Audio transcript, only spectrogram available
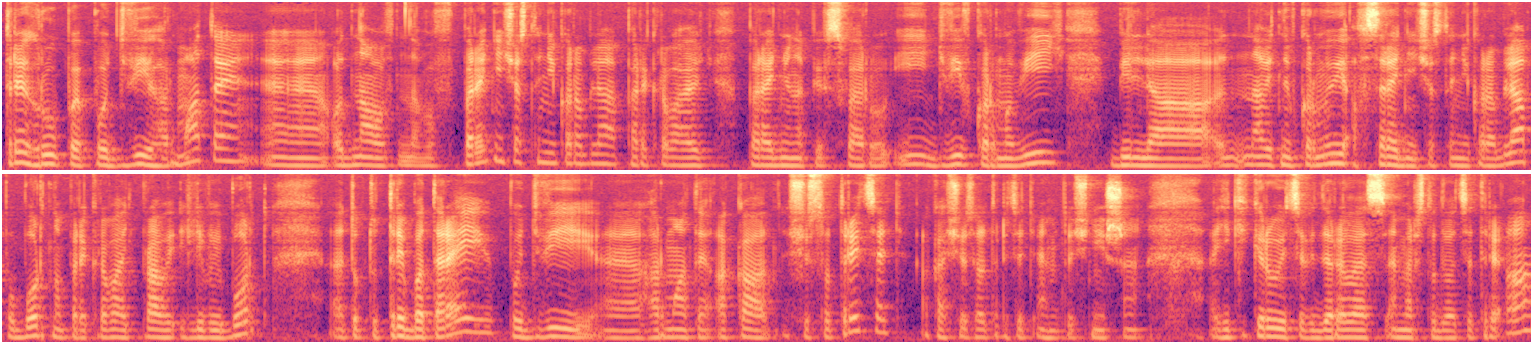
три групи по дві гармати. Е, одна в передній частині корабля перекривають передню напівсферу, і дві в кормовій, біля навіть не в кормовій, а в середній частині корабля побортно перекривають правий і лівий борт. Е, тобто три батареї по дві е, гармати АК-630, АК-630М точніше, які керуються від РЛС МР-123А,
